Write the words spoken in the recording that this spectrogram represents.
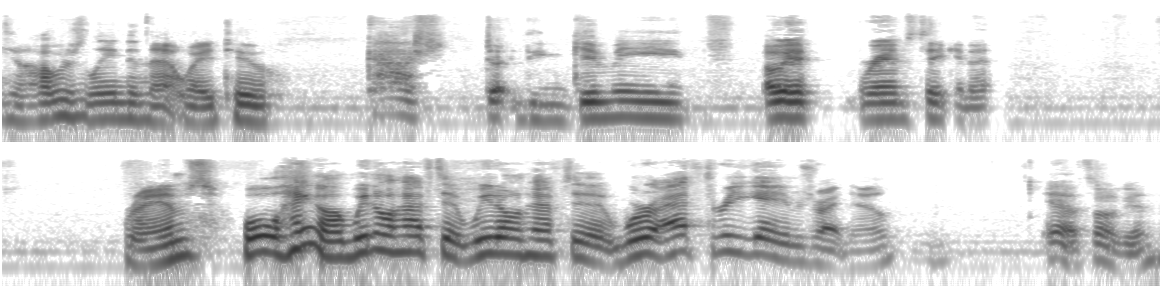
You know, I was leaning that way too. Gosh, d- give me. Okay, Rams taking it. Rams. Well, hang on. We don't have to. We don't have to. We're at three games right now. Yeah, it's all good.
